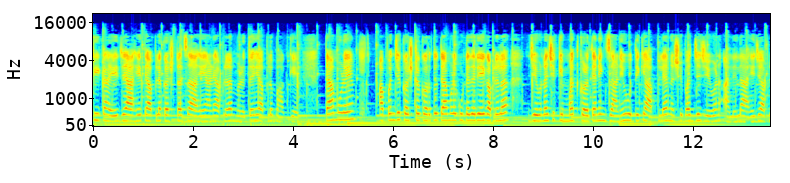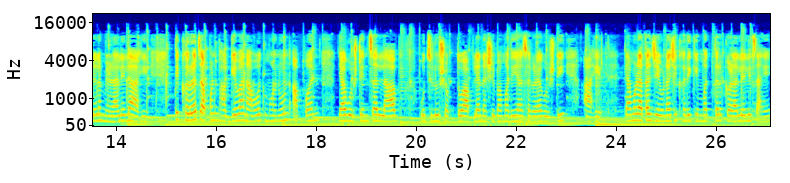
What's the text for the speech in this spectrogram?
ठीक आहे जे आहे ते आपल्या कष्टाचं आहे आणि आपल्याला मिळतं हे आपलं भाग्य आहे. त्यामुळे आपण जे कष्ट करतो त्यामुळे कुठेतरी एक आपल्याला जेवणाची किंमत कळते आणि एक जाणीव होते की आपल्या नशिबात जे जेवण आलेलं आहे जे आपल्याला मिळालेलं आहे ते खरंच आपण भाग्यवान आहोत म्हणून आपण या गोष्टींचा लाभ उचलू शकतो. आपल्या नशिबामध्ये ह्या सगळ्या गोष्टी आहेत. त्यामुळे आता जेवणाची खरी किंमत तर कळालेलीच आहे.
